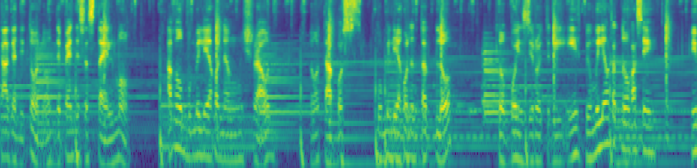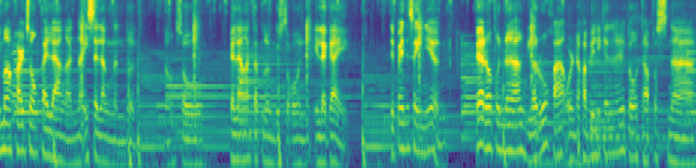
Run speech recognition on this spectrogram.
kagad ito, no? Depende sa style mo. Ako, bumili ako ng Shroud, no? Tapos, bumili ako ng tatlo. So, 0.03 ETH. Bumili ako tatlo kasi may mga cards akong kailangan na isa lang nandun? So, kailangan tatlong gusto kong ilagay. Depende sa inyo yun. Pero pag naglaro ka or nakabili ka na nito tapos na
